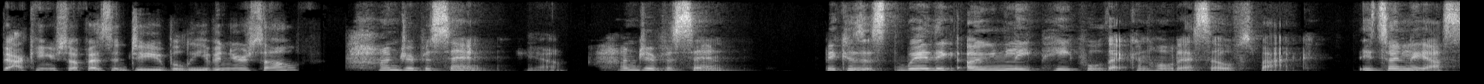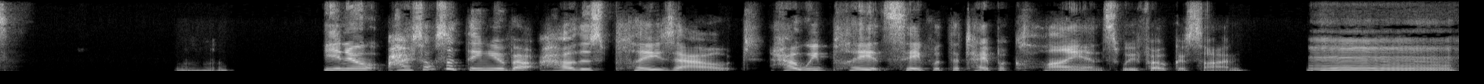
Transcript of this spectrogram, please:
Backing yourself, as in, do you believe in yourself? 100%. Yeah. 100%. Because it's we're the only people that can hold ourselves back. It's only us. Mm-hmm. You know, I was also thinking about how this plays out, how we play it safe with the type of clients we focus on. Mm.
